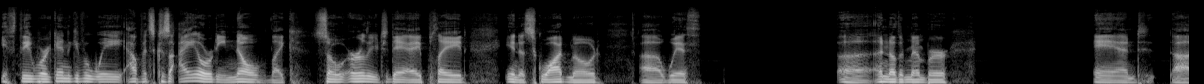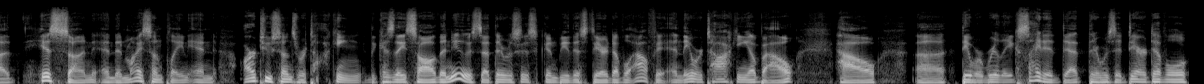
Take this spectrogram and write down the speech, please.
if they were going to give away outfits because I already know like so earlier today I played in a squad mode uh, with uh, another member and uh, his son, and then my son playing, and our two sons were talking because they saw the news that there was just going to be this Daredevil outfit, and they were talking about how uh, they were really excited that there was a Daredevil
